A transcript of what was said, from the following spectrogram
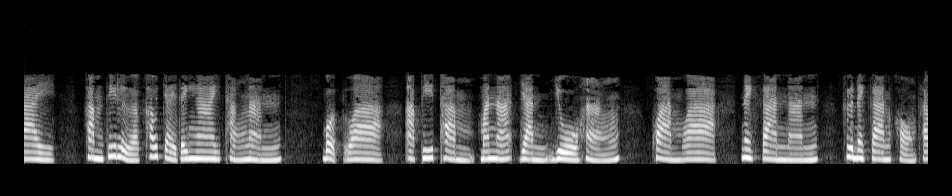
ล้ๆคำที่เหลือเข้าใจได้ง่ายทั้งนั้น บทว่า อภิธรรม มณยันยูหัง ความว่า ในการนั้น คือในการของพระ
